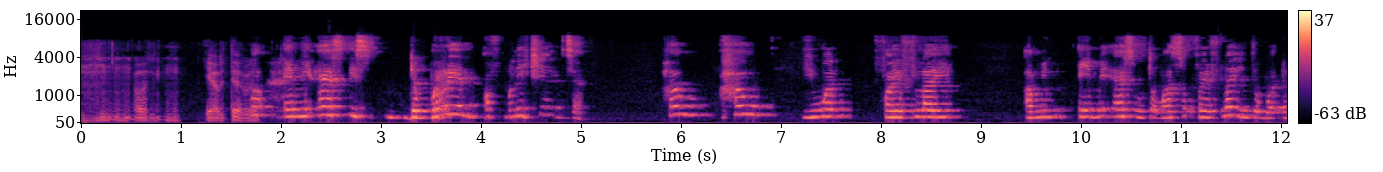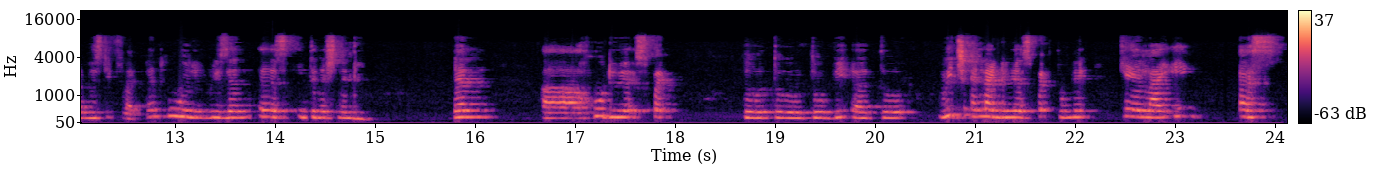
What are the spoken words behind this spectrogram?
oh, ya betul. Well, MES is the brand of Malaysia itself. how how you want Firefly I mean MAS untuk masuk Firefly untuk buat domestic flight then who will represent us internationally then uh, who do you expect to to to be uh, to which airline do you expect to make KLIA as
